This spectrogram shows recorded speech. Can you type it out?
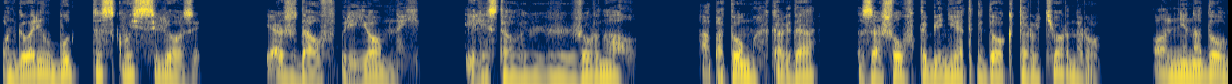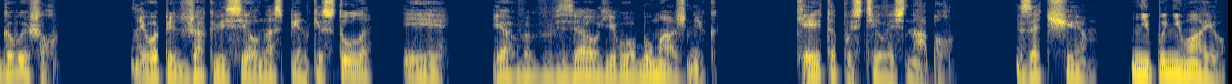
Он говорил будто сквозь слезы. Я ждал в приемной и листал журнал. А потом, когда зашел в кабинет к доктору Тернеру, он ненадолго вышел. Его пиджак висел на спинке стула, и я взял его бумажник. Кейт опустилась на пол. «Зачем? Не понимаю».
